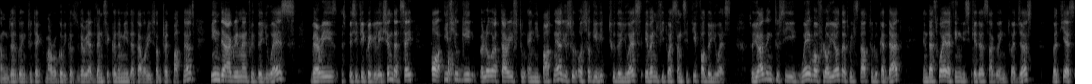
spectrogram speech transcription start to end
I'm just going to take Morocco because it's a very advanced economy that have already some trade partners, in the agreement with the US, there is a specific regulation that say, oh, if you give a lower tariff to any partner, you should also give it to the US, even if it was sensitive for the US. So you are going to see wave of lawyers that will start to look at that. And that's why I think these cadres are going to adjust. But yes,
